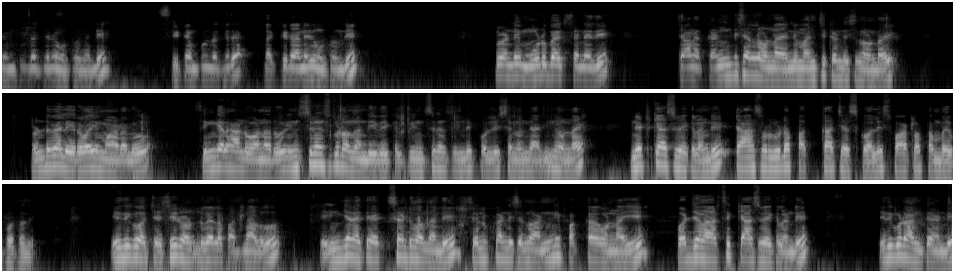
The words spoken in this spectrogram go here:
టెంపుల్ దగ్గరే ఉంటుందండి. ఈ టెంపుల్ దగ్గరే లక్కీ డ్రా అనేది ఉంటుంది. చూడండి మూడు బైక్స్ అనేది చాలా కండిషన్లో ఉన్నాయండి. మంచి కండిషన్లో ఉన్నాయి. రెండు వేల ఇరవై model single hand owner insurance కూడా ఉందండి. ఈ వెహికల్కి ఇన్సూరెన్స్ ఉంది పొల్యూషన్ ఉంది అన్నీ ఉన్నాయి. నెట్ క్యాష్ వెహికల్ అండి. ట్రాన్స్ఫర్ కూడా పక్కా చేసుకోవాలి. స్పాట్లో తొంభై అయిపోతుంది. ఇదిగో వచ్చేసి రెండు వేల పద్నాలుగు. ఇంజన్ అయితే ఎక్సలెంట్గా ఉందండి. సెల్ఫ్ కండిషన్ అన్నీ పక్కాగా ఉన్నాయి. ఒరిజినల్ ఆర్సీ క్యాష్ వెహికల్ అండి. ఇది కూడా అంతే అండి.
